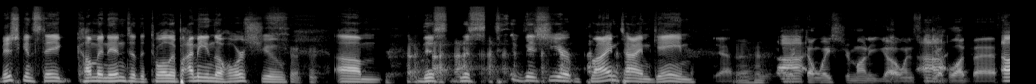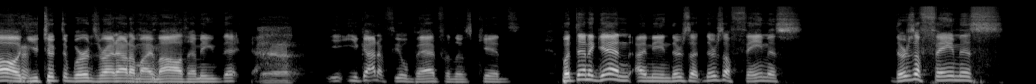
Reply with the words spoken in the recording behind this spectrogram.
Michigan State coming into the toilet. I mean, the horseshoe. Um, this this this year primetime game. Yeah. Uh-huh. Don't- Uh, don't waste your money going. It's gonna uh, be a bloodbath. Oh, you took the words right out of my mouth. I mean, that Yeah. you, you got to feel bad for those kids. But then again, I mean, there's a there's a famous there's a famous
